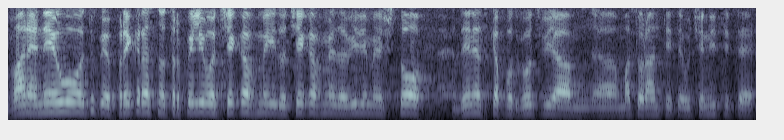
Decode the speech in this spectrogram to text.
Ване, не е убаво, тука е прекрасно, трпеливо чекавме и дочекавме да видиме што денеска подготвија матурантите, учениците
